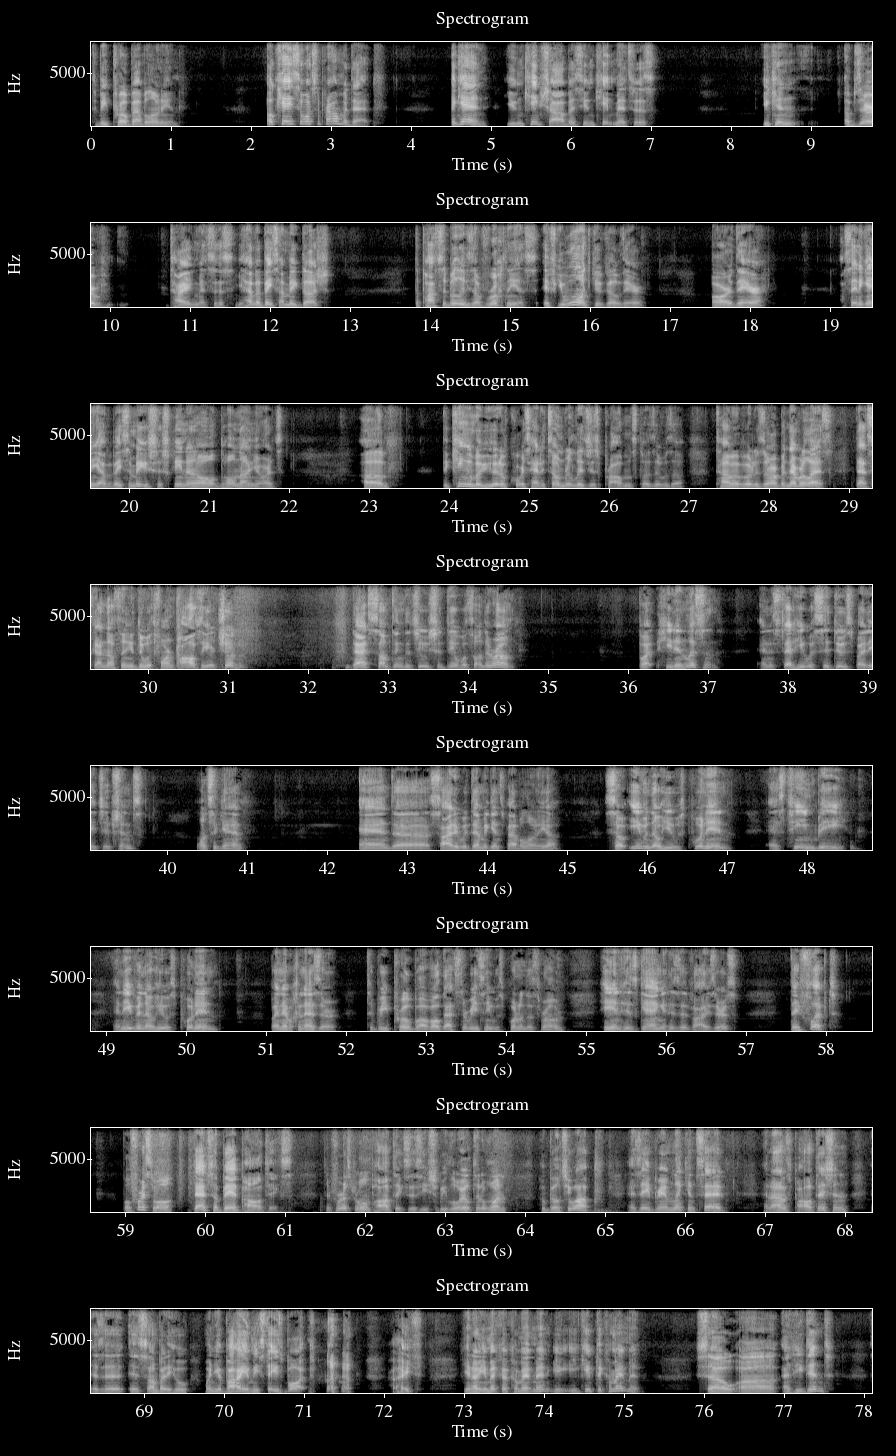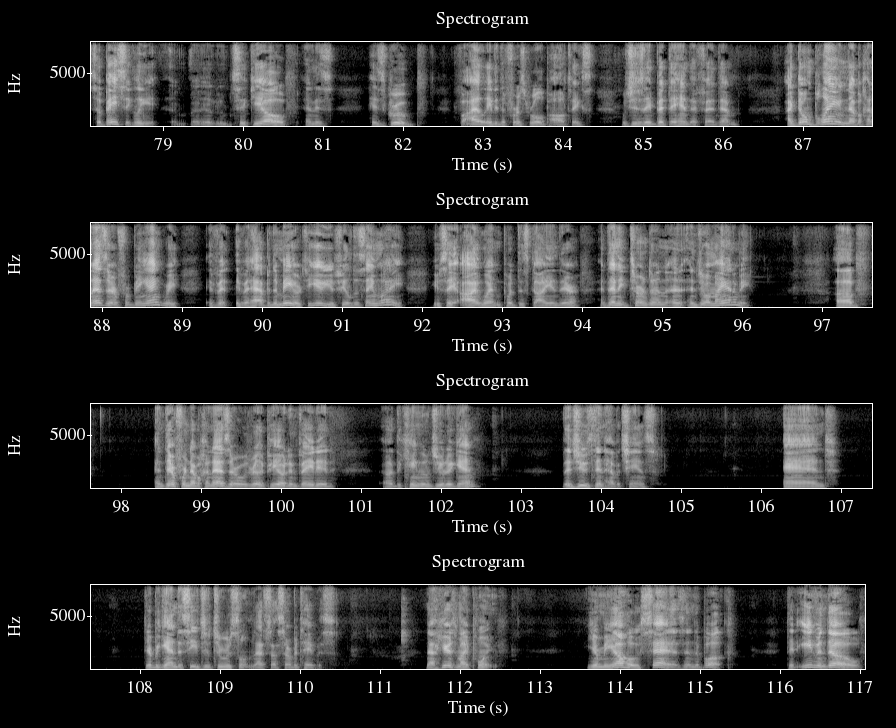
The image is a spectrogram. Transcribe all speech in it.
to be pro-Babylonian. Okay, so what's the problem with that? Again, you can keep Shabbos, you can keep mitzvahs, you can observe Taryag mitzvahs. You have a base on Migdash. The possibilities of Ruchnius, if you want, you go there, are there. I'll say it again. You have a base Migdash, Shechina, the whole, the whole nine yards. Um, the kingdom of Yehuda, of course, had its own religious problems because it was a time of Avodah but nevertheless, that's got nothing to do with foreign policy, or it shouldn't. That's something the Jews should deal with on their own. But he didn't listen, and instead he was seduced by the Egyptians, once again, and uh, sided with them against Babylonia. So even though he was put in as Team B, and even though he was put in by Nebuchadnezzar to be pro Bavel, that's the reason he was put on the throne, he and his gang and his advisors, they flipped. Well, first of all, that's a bad politics. The first rule in politics is you should be loyal to the one who built you up. As Abraham Lincoln said, an honest politician is a, is somebody who, when you buy him, he stays bought. right? You know, you make a commitment, you, you keep the commitment. So, uh, and he didn't. So basically, uh, and his his group violated the first rule of politics, which is they bit the hand that fed them. I don't blame Nebuchadnezzar for being angry. If it if it happened to me or to you, you'd feel the same way. You say, I went and put this guy in there, and then he turned and, and joined my enemy. Uh, and therefore, Nebuchadnezzar was really PO'd invaded uh, the kingdom of Judah again. The Jews didn't have a chance. And there began the siege of Jerusalem. That's Asar B'Tevis. Now, here's my point. Yirmiyahu says in the book that even though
